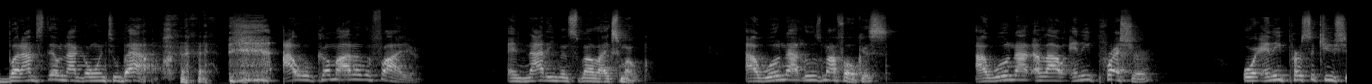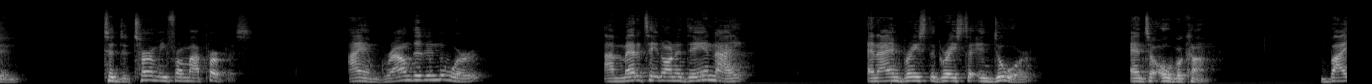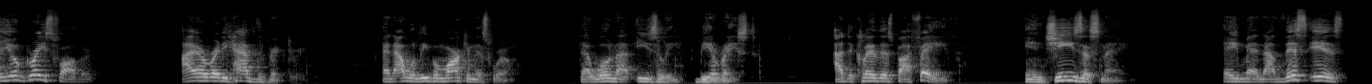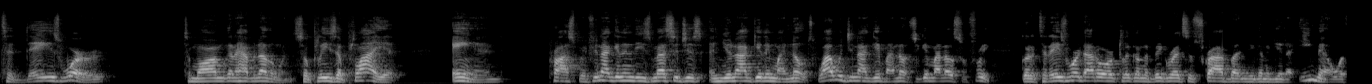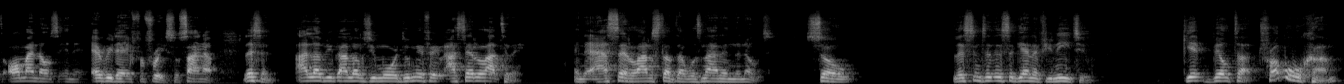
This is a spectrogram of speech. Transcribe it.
but I'm still not going to bow. I will come out of the fire and not even smell like smoke. I will not lose my focus. I will not allow any pressure or any persecution to deter me from my purpose. I am grounded in the word. I meditate on it day and night, and I embrace the grace to endure and to overcome. By your grace, Father, I already have the victory, and I will leave a mark in this world that will not easily be erased. I declare this by faith in Jesus' name. Amen. Now, this is today's word Tomorrow I'm going to have another one. So please apply it and prosper. If you're not getting these messages and you're not getting my notes, why would you not get my notes? You get my notes for free. Go to today'sword.org, click on the big red subscribe button. You're going to get an email with all my notes in it every day for free. So sign up. Listen, I love you. God loves you more. Do me a favor. I said a lot today, and I said a lot of stuff that was not in the notes. So listen to this again if you need to. Get built up. Trouble will come,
